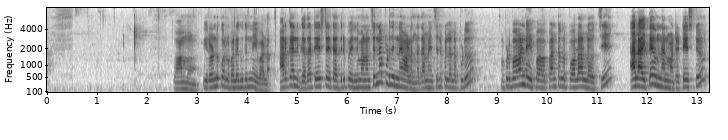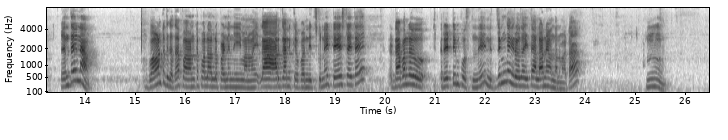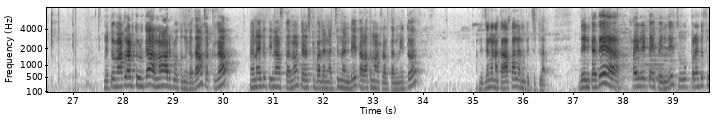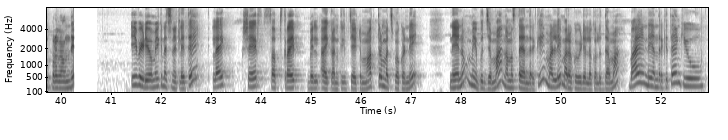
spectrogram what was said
వామ్మో. ఈ రెండు కూరలు భలే కుదిరినాయి ఇవాళ. ఆర్గానిక్ కదా టేస్ట్ అయితే అదిరిపోయింది. మనం చిన్నప్పుడు తినేవాళ్ళం కదా మేము చిన్నపిల్లలప్పుడు. అప్పుడు బాగుండే పంటల పొలాల్లో వచ్చి. అలా అయితే ఉందన్నమాట టేస్ట్. ఎంతైనా బాగుంటుంది కదా. పంట పొలాల్లో పండినవి మనం ఇలా ఆర్గానిక్ పండించుకునే టేస్ట్ అయితే డబల్ రెట్టింపు వస్తుంది. నిజంగా ఈరోజు అయితే అలానే ఉందన్నమాట. మీతో మాట్లాడుతూ ఉంటే అన్నం ఆరిపోతుంది కదా చక్కగా. నేనైతే తినేస్తాను. టేస్ట్ భలే నచ్చిందండి. తర్వాత మాట్లాడతాను మీతో. నిజంగా నాకు ఆపాలనిపించట్లా. దేనికదే హైలైట్ అయిపోయింది. సూపర్ అంటే సూపర్గా ఉంది. ఈ వీడియో మీకు నచ్చినట్లయితే like share subscribe bell icon click చేయటం మాత్రం మర్చిపోకండి. నేను మీ బుజ్జమ్మ. నమస్తే అందరికీ. మళ్ళీ మరొక వీడియోలో కలుద్దామా? బాయ్ అండి అందరికీ. Thank you.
